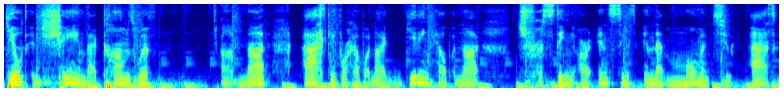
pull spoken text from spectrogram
guilt and shame that comes with uh, not asking for help, or not getting help, or not trusting our instincts in that moment to ask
